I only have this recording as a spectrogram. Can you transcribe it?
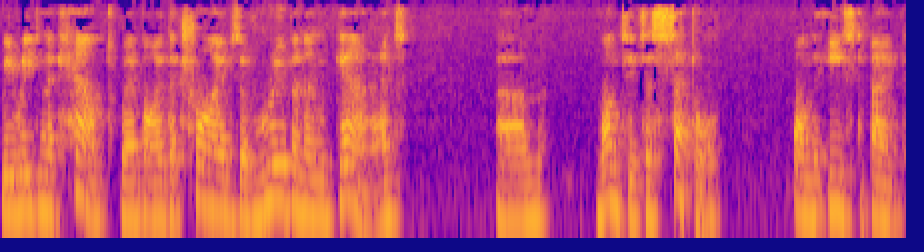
we read an account whereby the tribes of Reuben and Gad um, wanted to settle on the east bank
